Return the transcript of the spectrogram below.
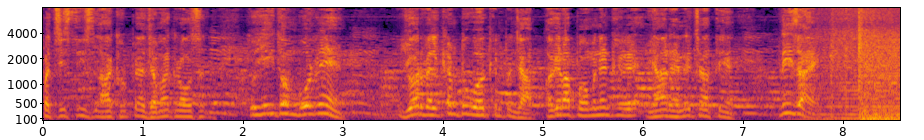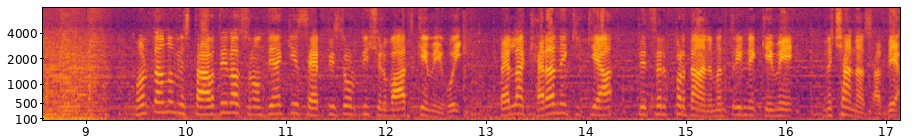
25-30 लाख रुपया जमा कराओ सर तो यही तो हम बोल रहे हैं you are welcome to work in Punjab अगर आप परमानेंटली यहाँ रहने चाहते हैं प्लीज आए ਹੁਣ ਤੁਹਾਨੂੰ ਵਿਸਤਾਰ ਦੇ ਨਾਲ ਸੁਣਾਉਂਦੇ ਹਾਂ ਕਿ ਇਸ ਐਪੀਸੋਡ ਦੀ ਸ਼ੁਰੂਆਤ ਕਿਵੇਂ ਹੋਈ ਪਹਿਲਾਂ ਖਹਿਰਾ ਨੇ ਕੀ ਕਿਹਾ ਤੇ ਫਿਰ ਪ੍ਰਧਾਨ ਮੰਤਰੀ ਨੇ ਕਿਵੇਂ ਨਿਸ਼ਾਨਾ ਸਾਧਿਆ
